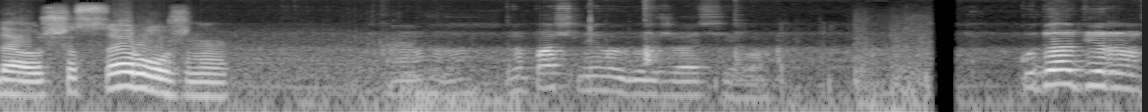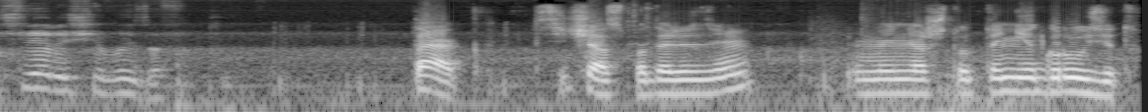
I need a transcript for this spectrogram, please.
Да уж, осторожно. Ага. Ну пошли выгружать его. Куда держим следующий вызов? Так, сейчас, подожди. У меня что-то не грузит.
